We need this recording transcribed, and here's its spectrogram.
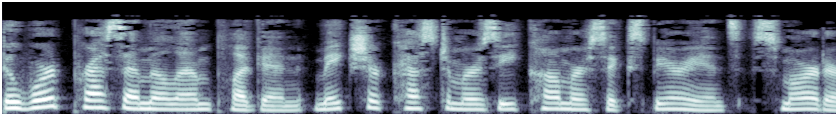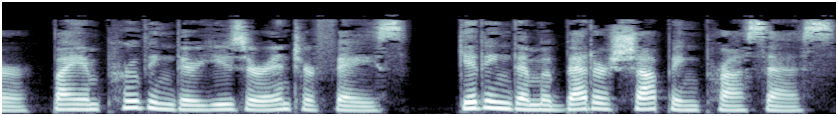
The WordPress MLM plugin makes your customers' e-commerce experience smarter by improving their user interface, giving them a better shopping process,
